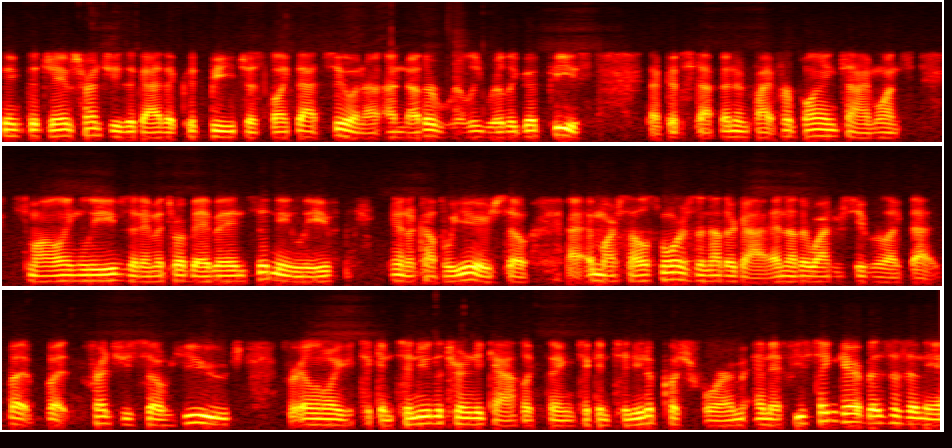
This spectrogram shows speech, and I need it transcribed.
think that James Frenchie is a guy that could be just like that too, and a, another really really good piece that could step in and fight for playing time once Smalling leaves and Imatorbhebhe and Sidney leave in a couple years. So uh, Marcellus Moore is another guy, another wide receiver like that. But but Frenchie's so huge for Illinois to continue the Trinity Catholic thing, to continue to push for him. And if he's taking care of business in the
